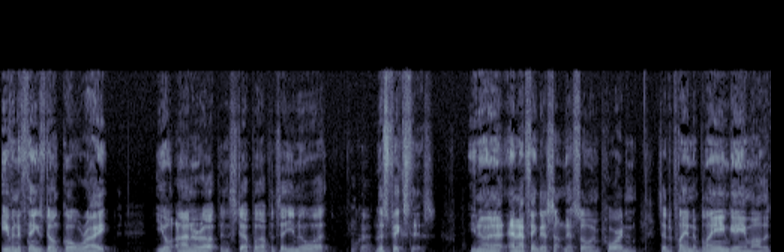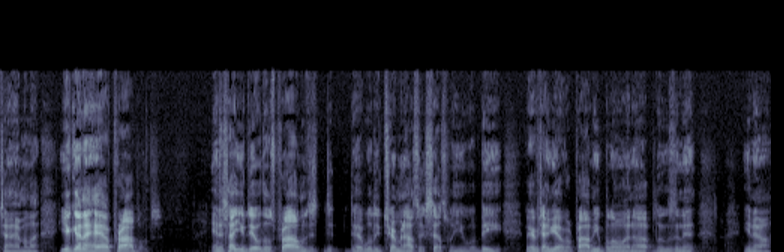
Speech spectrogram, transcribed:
even if things don't go right, you'll honor up and step up and say, "You know what? Okay. Let's fix this." You know, and I, and I think that's something that's so important instead of playing the blame game all the time. A lot, you're going to have problems. And it's how you deal with those problems that will determine how successful you will be. Every time you have a problem, you're blowing up, losing it, you know.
